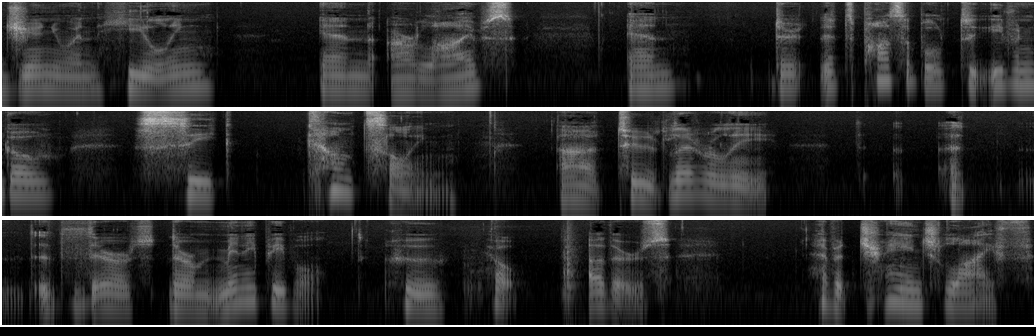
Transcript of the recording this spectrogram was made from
genuine healing in our lives. And there, it's possible to even go seek counseling, uh, to literally. Uh, there's, there are many people who help others have a changed life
